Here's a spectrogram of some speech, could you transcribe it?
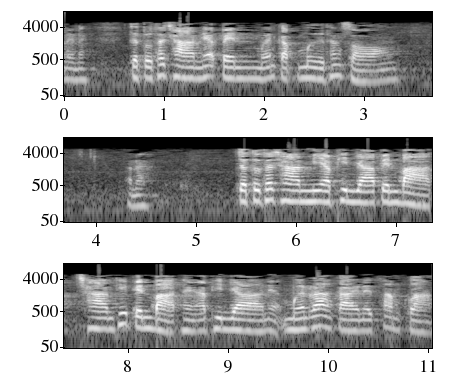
เนี่ยนะ จตุทชาญเนี่ยเป็นเหมือนกับมือทั้งสองนะจตุทชาญมีอภิญญาเป็นบาทฌานที่เป็นบาทแห่งอภิญญาเนี่ยเหมือนร่างกายในท่ามกลาง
